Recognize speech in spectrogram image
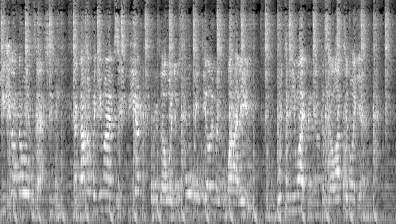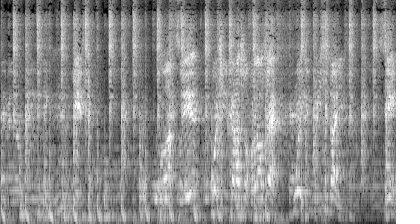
еще одна опция. Когда мы поднимаемся вверх, мы заводим стопы и делаем их параллельно. Будьте внимательны, косолапьте ноги. Есть. Молодцы. Очень хорошо. Продолжаем. 8 приседаний. 7.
